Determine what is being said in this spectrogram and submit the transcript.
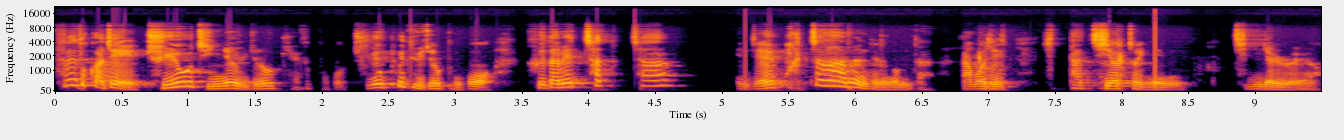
사내도까지 주요 진열 위주로 계속 보고, 중요 포인트 위주로 보고, 그 다음에 차차 이제 확장하면 되는 겁니다. 나머지 기타 지역적인 진결로예요.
